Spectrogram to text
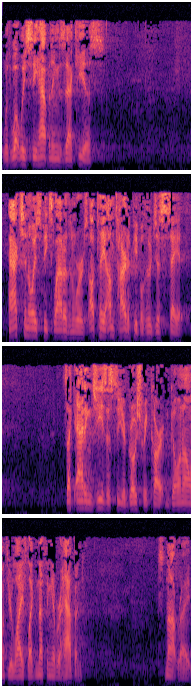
with what we see happening to Zacchaeus. Action always speaks louder than words. I'll tell you, I'm tired of people who just say it. It's like adding Jesus to your grocery cart and going on with your life like nothing ever happened. It's not right.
